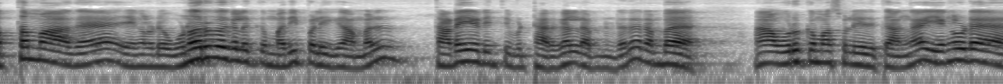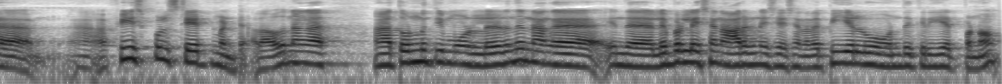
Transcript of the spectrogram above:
மொத்தமாக எங்களுடைய உணர்வுகளுக்கு மதிப்பளிக்காமல் தடையடித்து விட்டார்கள் அப்படின்றத ரொம்ப உருக்கமாக சொல்லியிருக்காங்க. எங்களோட ஃபீஸ்ஃபுல் ஸ்டேட்மெண்ட் அதாவது நாங்கள் தொண்ணூற்றி மூணுலேருந்து நாங்கள் இந்த லிபரலேஷன் ஆர்கனைசேஷன் அதை பிஎல்ஓ வந்து கிரியேட் பண்ணோம்.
